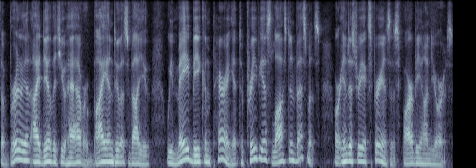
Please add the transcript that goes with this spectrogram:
the brilliant idea that you have or buy into its value, we may be comparing it to previous lost investments or industry experiences far beyond yours.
